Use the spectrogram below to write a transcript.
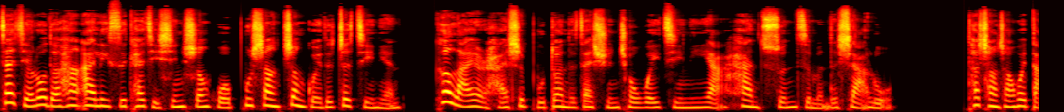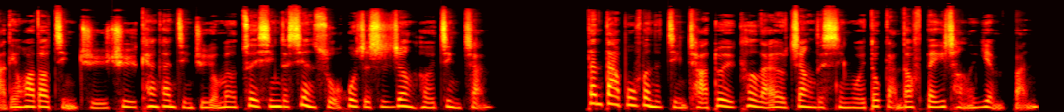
在杰洛德和爱丽丝开启新生活、步上正轨的这几年，克莱尔还是不断的在寻求维吉尼亚和孙子们的下落。他常常会打电话到警局，去看看警局有没有最新的线索，或者是任何进展。但大部分的警察对于克莱尔这样的行为都感到非常的厌烦，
